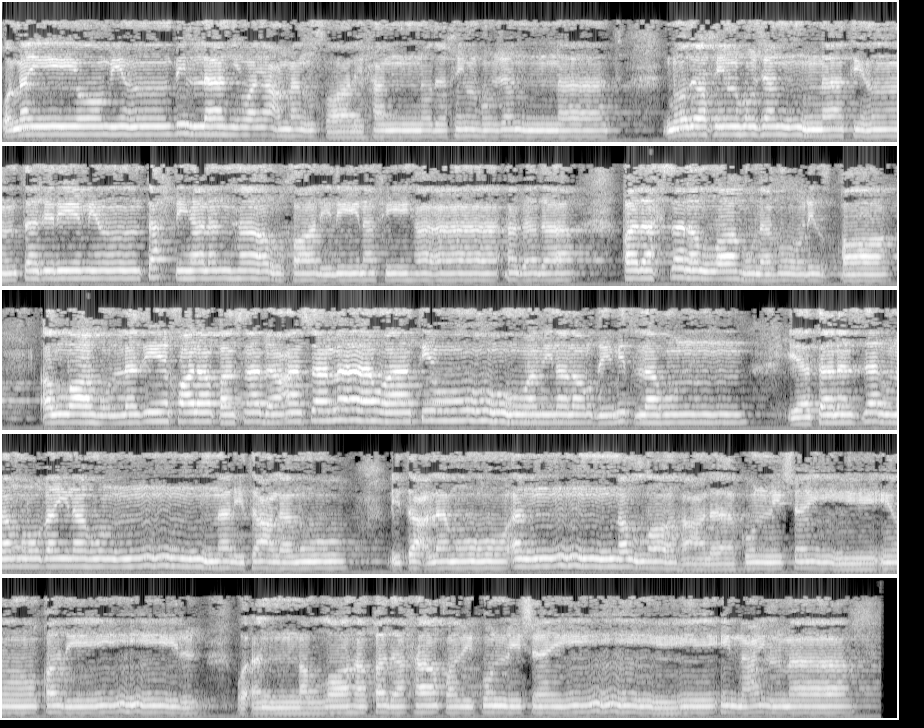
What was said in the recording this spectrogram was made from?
ومن يؤمن بالله ويعمل صالحا ندخله جنات ندخله جنات تجري من تحتها الأنهار خالدين فيها أبدا. قد أحسن الله له رزقا. الله الذي خلق سبع سماوات ومن الأرض مثلهن. يتنزل الأمر بينهن لتعلموا لتعلموا أن الله على كل شيء قدير وأن الله قد حاط بكل شيء علما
